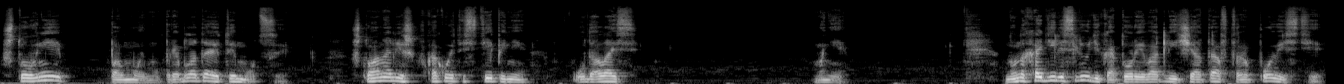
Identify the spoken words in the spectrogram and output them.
что в ней, по-моему, преобладают эмоции, что она лишь в какой-то степени удалась мне. Но находились люди, которые, в отличие от автора повести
